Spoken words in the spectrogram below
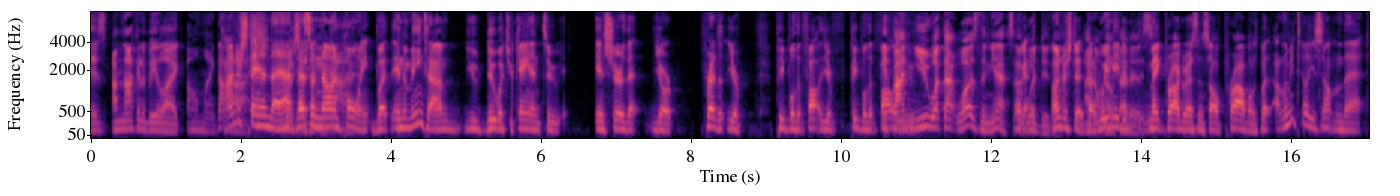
is I'm not going to be like, oh my god. I understand that. That's a non-point, but in the meantime, you do what you can to ensure that your pred- your people that follow your people that follow If I you- knew what that was, then yes, Okay, I would do. that. Understood. But we need to is. make progress and solve problems. But uh, let me tell you something that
